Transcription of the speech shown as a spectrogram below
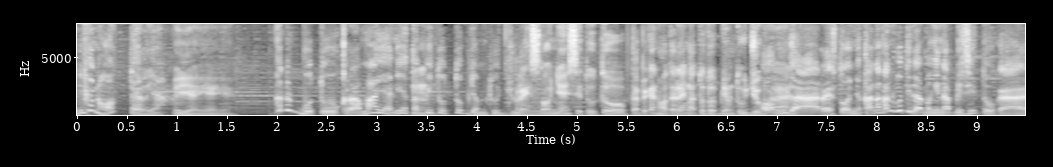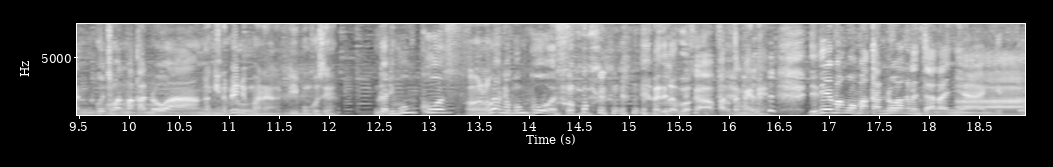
ini kan hotel ya, Iya, iya, iya. kan butuh keramaian ya, tapi tutup jam 7 Restonya sih tutup, tapi kan hotelnya nggak tutup jam 7 Oh kan? enggak, restonya karena kan gue tidak menginap di situ kan, gue cuma makan doang. Lah nginepnya gitu. di mana? Dibungkusnya? Nggak dibungkus, Oh, gue nggak ngebungkus. Berarti lo bawa ke apartemen ya? Jadi emang mau makan doang rencananya Ah. gitu.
